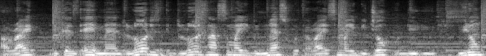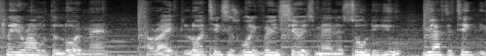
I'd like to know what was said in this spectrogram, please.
all right? Because hey, man, the Lord is the Lord is not somebody to be messed with, all right? Somebody to be with. You, you don't play around with the Lord, man. All right, the Lord takes His word very serious, man, and so do you. You have to take you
